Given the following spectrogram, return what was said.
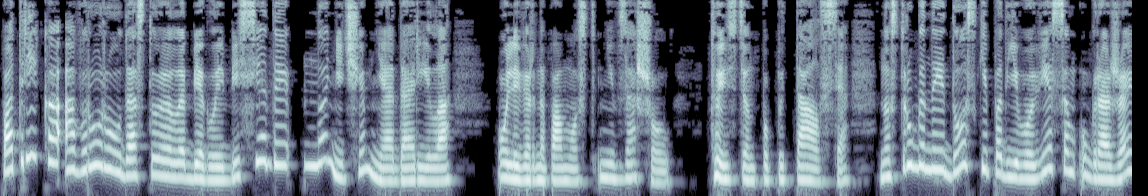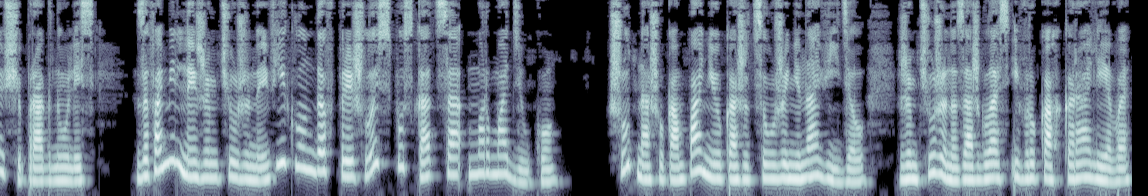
Патрика Аврора удостоила беглой беседы, но ничем не одарила. Оливер на помост не взошел. То есть он попытался, но струганные доски под его весом угрожающе прогнулись. За фамильной жемчужиной Виклундов пришлось спускаться Мармадюку. Шут нашу компанию, кажется, уже ненавидел. Жемчужина зажглась и в руках королевы,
